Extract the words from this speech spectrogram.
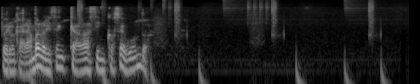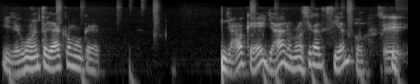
Pero caramba, lo dicen cada cinco segundos. Y llega un momento ya como que ya, ok, ya, no me lo sigas diciendo. Sí,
